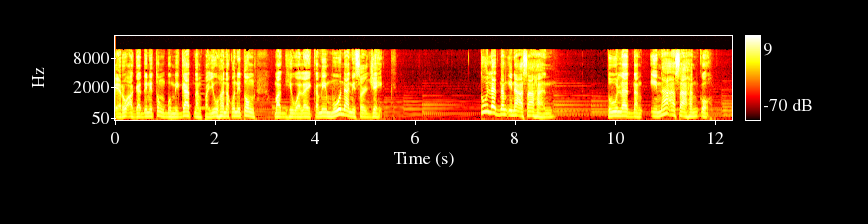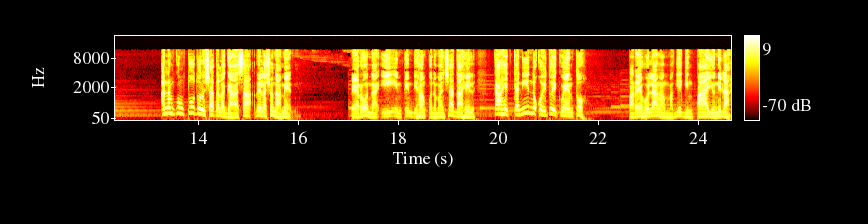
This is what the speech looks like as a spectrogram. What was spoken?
Pero agad din itong bumigat ng payuhan ako nitong maghiwalay kami muna ni Sir Jake. Tulad ng inaasahan, tulad ng inaasahan ko, alam kong tutol siya talaga sa relasyon namin. Pero naiintindihan ko naman siya dahil kahit kanino ko ito ikwento, pareho lang ang magiging payo nila.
